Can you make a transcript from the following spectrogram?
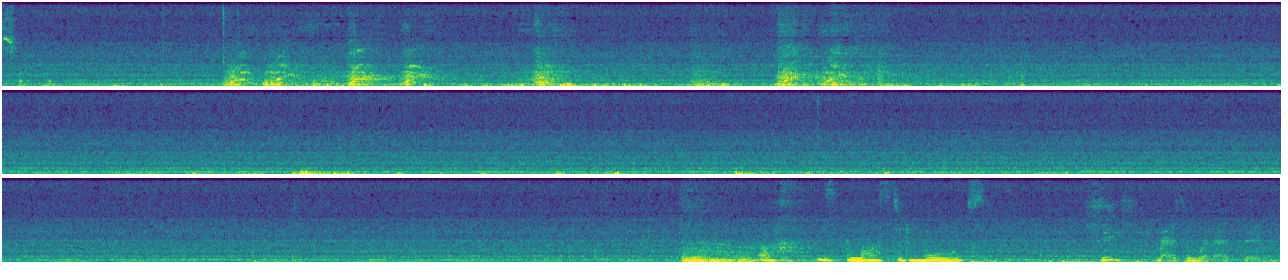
42. Not so hot. Ugh, these blasted wards. Cease messing with that thing.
